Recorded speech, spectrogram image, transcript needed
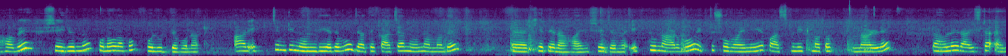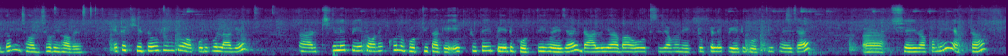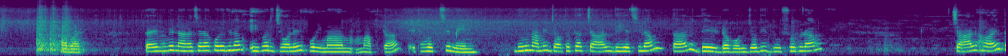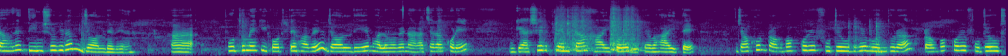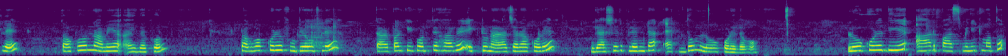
হবে, সেই জন্য কোনো রকম হলুদ দেব না। আর এক চিমটি নুন দিয়ে দেব যাতে কাঁচা নুন আমাদের খেতে না হয়, সেই জন্য। একটু নাড়বো, একটু সময় নিয়ে পাঁচ মিনিট মতো নাড়লে তাহলে রাইসটা একদম ঝরঝরে হবে। এটা খেতেও কিন্তু অপূর্ব লাগে। আর খেলে পেট অনেকক্ষণ ভর্তি থাকে। একটুতেই পেট ভর্তি হয়ে যায়। ডালিয়া বা ওটস যেমন একটু খেলে পেট ভর্তি হয়ে যায় সেই রকমই একটা খাবার। তাই এভাবে নাড়াচাড়া করে দিলাম। এইবার জলের পরিমাণ মাপটা, এটা হচ্ছে মেন ধরুন আমি যতটা চাল দিয়েছিলাম তার দেড় ডবল যদি দুশো গ্রাম চাল হয় তাহলে তিনশো গ্রাম জল দেবেন। প্রথমে কি করতে হবে? জল দিয়ে ভালোভাবে নাড়াচাড়া করে গ্যাসের ফ্লেমটা হাই করে দিতে হবে, হাইতে। যখন টকবক করে ফুটে উঠবে বন্ধুরা, টকবক করে ফুটে উঠলে তখন আমি, এই দেখুন, টকবক করে ফুটে উঠলে তারপর কি করতে হবে? একটু নাড়াচাড়া করে গ্যাসের ফ্লেমটা একদম লো করে দেব। লো করে দিয়ে আর পাঁচ মিনিট মতো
